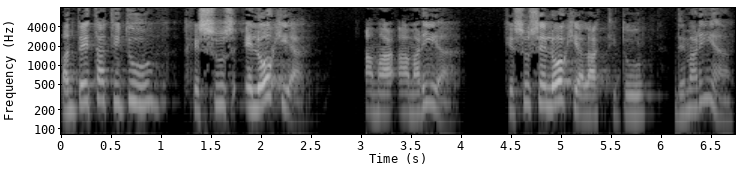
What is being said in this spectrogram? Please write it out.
Ante esta actitud, Jesús elogia a, María, Jesús elogia la actitud de María.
